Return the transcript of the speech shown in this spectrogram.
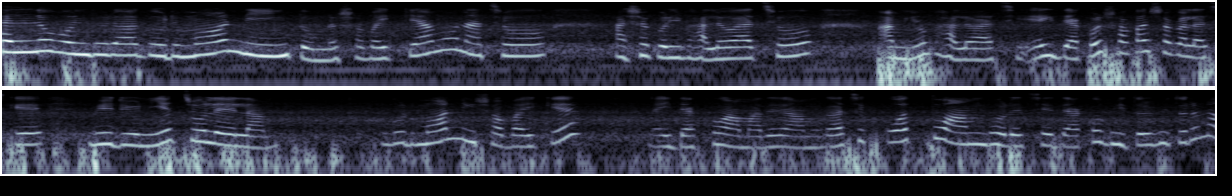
হ্যালো বন্ধুরা, গুড মর্নিং। তোমরা সবাই কেমন আছো? আশা করি ভালো আছো। আমিও ভালো আছি। এই দেখো, সকাল সকাল আজকে ভিডিও নিয়ে চলে এলাম। গুড মর্নিং সবাইকে। এই দেখো, আমাদের আম গাছে কত আম ধরেছে। দেখো, ভিতরে ভিতরে না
